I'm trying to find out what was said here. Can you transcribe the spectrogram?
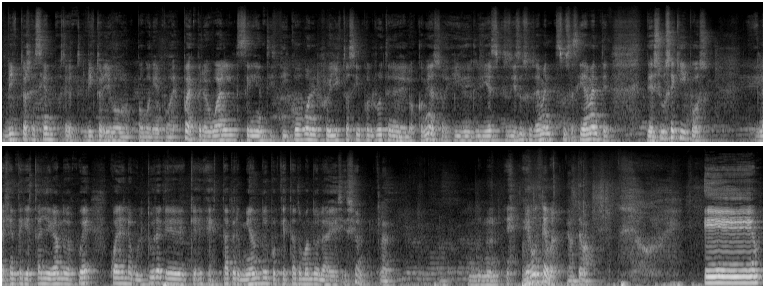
Víctor se siente, o sea, Víctor llegó poco tiempo después, pero igual se identificó con el proyecto Simple Root desde los comienzos y, y, es- y sucesivamente, sucesivamente de sus equipos y la gente que está llegando después, cuál es la cultura que, que está permeando y por qué está tomando la decisión. Claro, No- no- es un tema. es un tema. Eh,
